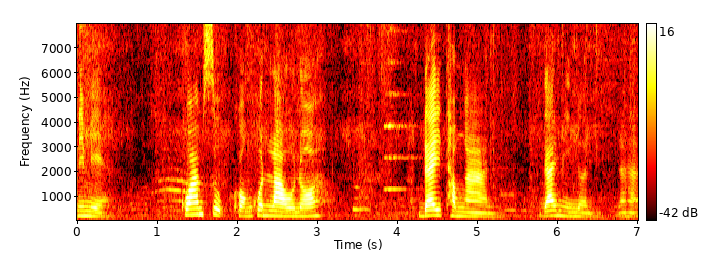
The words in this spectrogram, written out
นี่เมียความสุขของคนเราเนาะได้ทำงานได้มีเงินนะคะ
